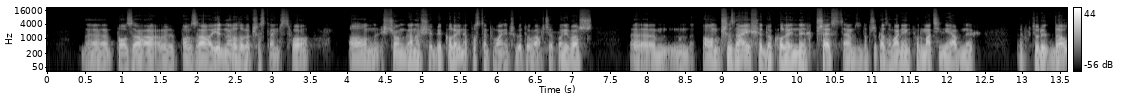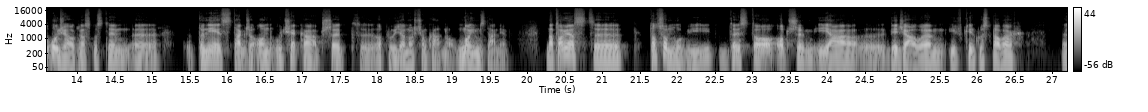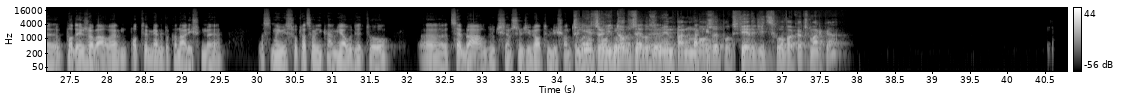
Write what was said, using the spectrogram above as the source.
e, poza, poza jednorazowe przestępstwo, on ściąga na siebie kolejne postępowanie przygotowawcze, ponieważ on przyznaje się do kolejnych przestępstw, do przekazywania informacji niejawnych, w których brał udział. W związku z tym e, to nie jest tak, że on ucieka przed odpowiedzialnością karną, moim zdaniem. Natomiast e, to, co mówi, to jest to, o czym ja e, wiedziałem i w kilku sprawach e, podejrzewałem po tym, jak dokonaliśmy z moimi współpracownikami audytu e, CBA w 2009-2010 Czyli roku. jeżeli dobrze wtedy rozumiem, pan takie- może potwierdzić słowa Kaczmarka?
